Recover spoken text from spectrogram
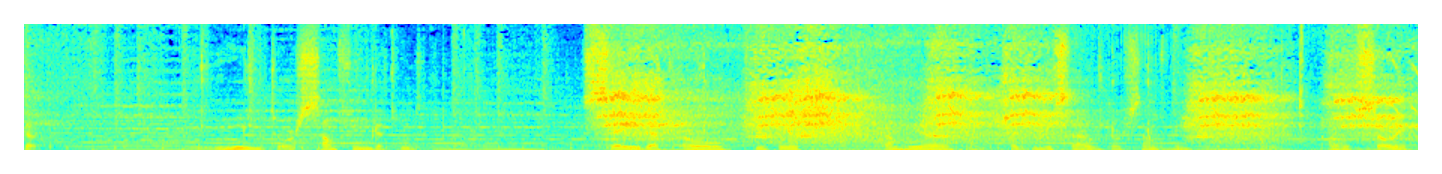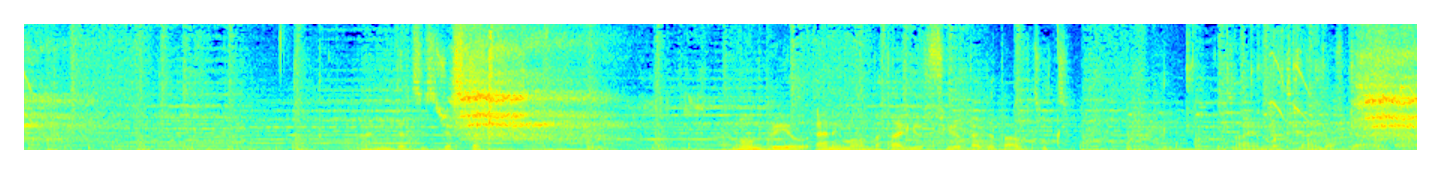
Like a route or something that would say that oh people come here check this out or something. Oh sorry I mean, that is just a non-real animal, but I will feel bad about it. Because I am that kind of guy.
